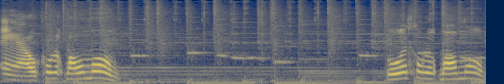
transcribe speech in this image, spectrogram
ẻo không được bó mồm. Cô ấy không được bó mồm.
